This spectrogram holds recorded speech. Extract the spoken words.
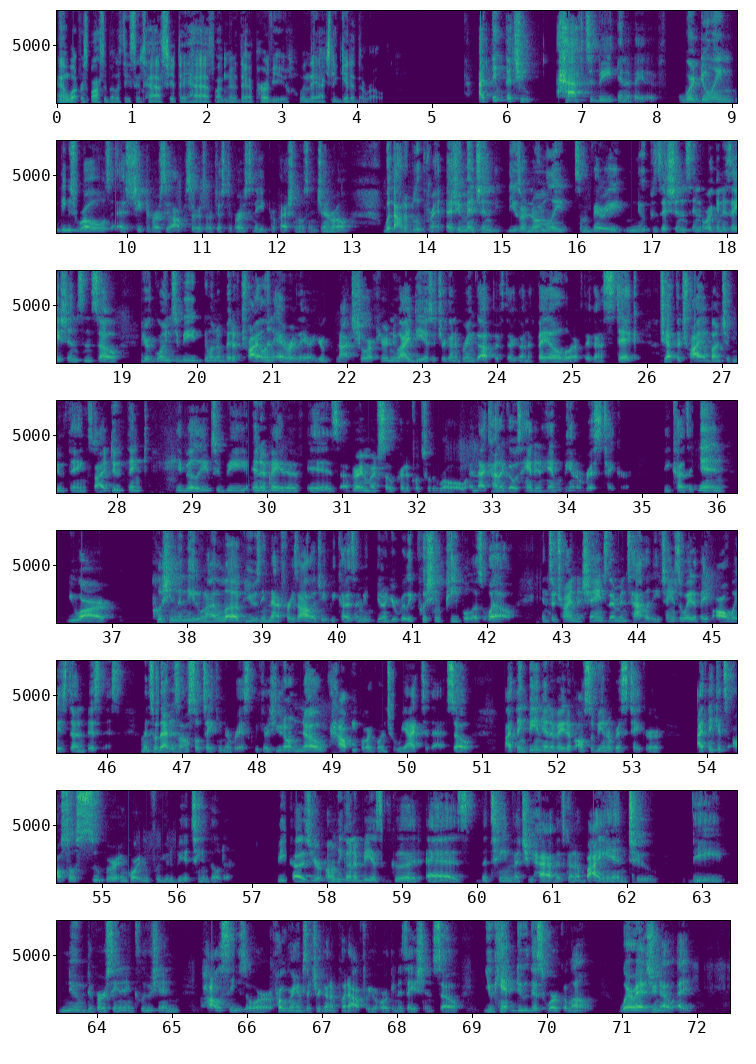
And what responsibilities and tasks should they have under their purview when they actually get in the role? I think that you have to be innovative we're doing these roles as chief diversity officers or just diversity professionals in general without a blueprint. As you mentioned, these are normally some very new positions in organizations. And so you're going to be doing a bit of trial and error there. You're not sure if your new ideas that you're going to bring up, if they're going to fail or if they're going to stick. You have to try a bunch of new things. So I do think the ability to be innovative is uh, very much so critical to the role. And that kind of goes hand in hand with being a risk taker. Because again, you are pushing the needle. And I love using that phraseology because, I mean, you know, you're really pushing people as well into trying to change their mentality, change the way that they've always done business. And so that is also taking a risk because you don't know how people are going to react to that. So I think being innovative, also being a risk taker, I think it's also super important for you to be a team builder because you're only going to be as good as the team that you have that's going to buy into the new diversity and inclusion policies or programs that you're going to put out for your organization. So you can't do this work alone. Whereas, you know, a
